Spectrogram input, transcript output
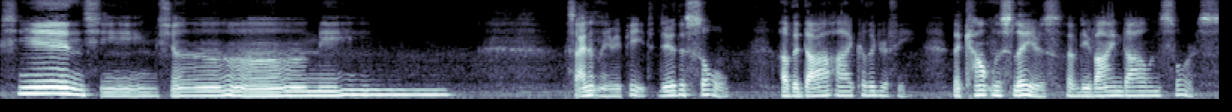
心心生命。Silently repeat, Dear the soul of the Da Ai calligraphy, the countless layers of divine Tao and Source,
